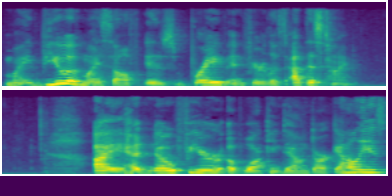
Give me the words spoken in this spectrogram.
my view of myself is brave and fearless at this time. I had no fear of walking down dark alleys.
